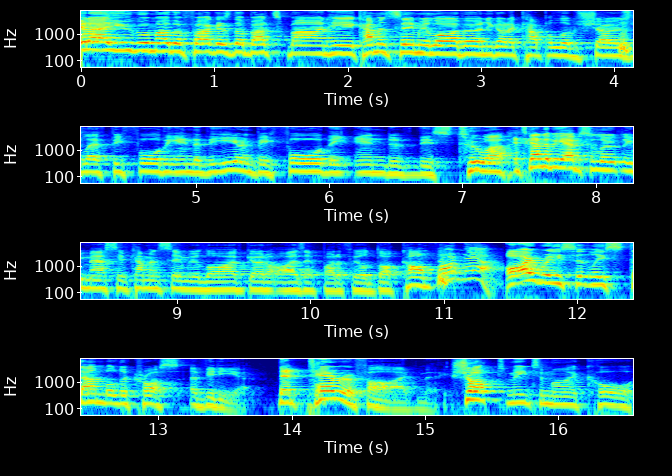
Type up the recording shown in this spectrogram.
G'day, you good motherfuckers. The Buttsmarn here. Come and see me live. I've only got a couple of shows left before the end of the year and before the end of this tour. It's going to be absolutely massive. Come and see me live. Go to isaacbutterfield.com right now. I recently stumbled across a video that terrified me, shocked me to my core,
